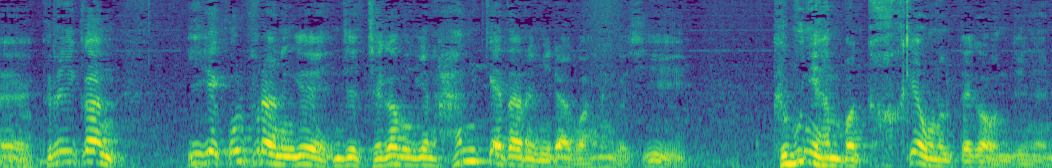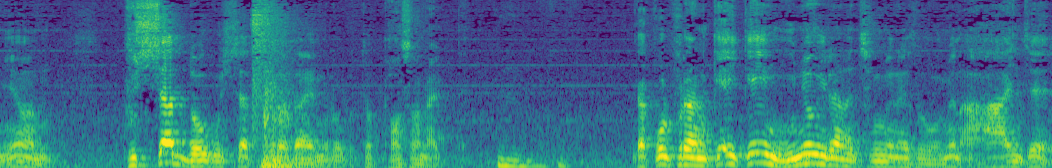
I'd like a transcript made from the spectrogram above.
예, 그러니까 이게 골프라는 게 이제 제가 보기엔 한 깨달음이라고 하는 것이 그분이 한번 크게 오는 때가 언제냐면 good shot no good shot 패러다임으로부터 벗어날 때. 그러니까 골프라는 게, 게임 운영이라는 측면에서 보면 아 이제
